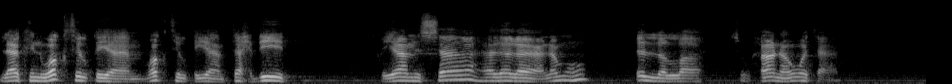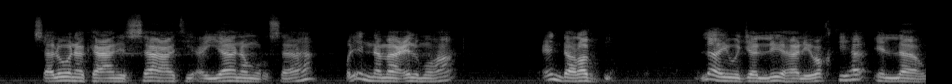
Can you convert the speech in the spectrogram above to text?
لكن وقت القيام وقت القيام تحديد قيام الساعة هذا لا يعلمه إلا الله سبحانه وتعالى. يسألونك عن الساعة أيان مرساها؟ قل إنما علمها عند ربي. لا يجليها لوقتها إلا هو.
